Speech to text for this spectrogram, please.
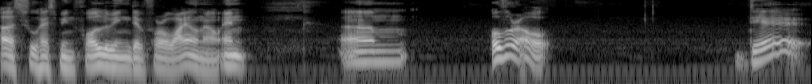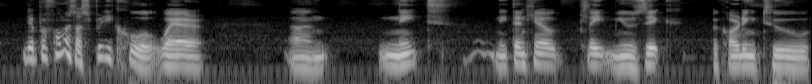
us who has been following them for a while now. And um overall their their performance was pretty cool where um, Nate Nathan here played music according to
